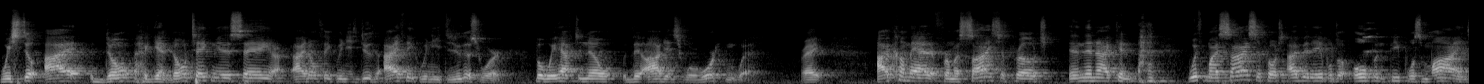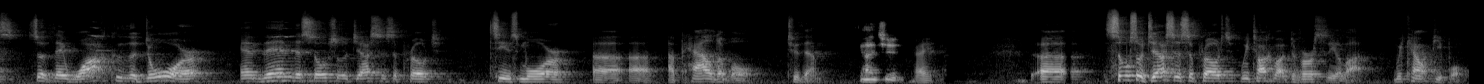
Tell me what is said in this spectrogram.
we still, I don't, again, don't take me as saying I don't think we need to do this. I think we need to do this work, but we have to know the audience we're working with, right? I come at it from a science approach, and then I can, with my science approach, I've been able to open people's minds so that they walk through the door, and then the social justice approach seems more uh, uh, palatable to them. Gotcha. Right? Uh, social justice approach, we talk about diversity a lot. We count people.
